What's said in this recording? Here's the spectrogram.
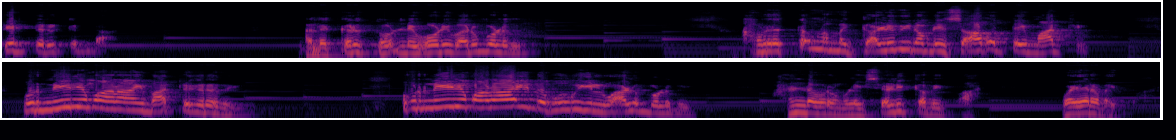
தீர்த்திருக்கின்றார். அந்த கிறிஸ்து ஒன்றை ஓடி வரும் பொழுது அவர் ரத்தம் நம்மை கழுவி நம்முடைய சாபத்தை மாற்றி ஒரு நீதிமானாய் மாற்றுகிறது. ஒரு நீதிமானாய் இந்த பூமியில் வாழும் பொழுது ஆண்டவர் உங்களை செழிக்க வைப்பார் உயர வைப்பார்.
